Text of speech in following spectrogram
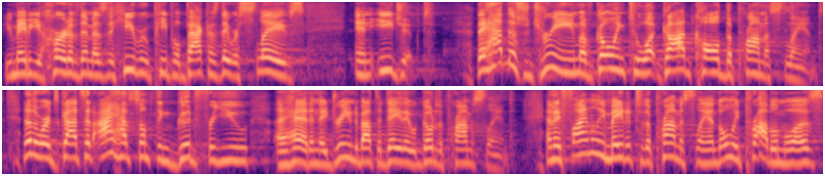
You maybe heard of them as the Hebrew people back as they were slaves in Egypt. They had this dream of going to what God called the promised land. In other words, God said, I have something good for you ahead. And they dreamed about the day they would go to the promised land. And they finally made it to the promised land. The only problem was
